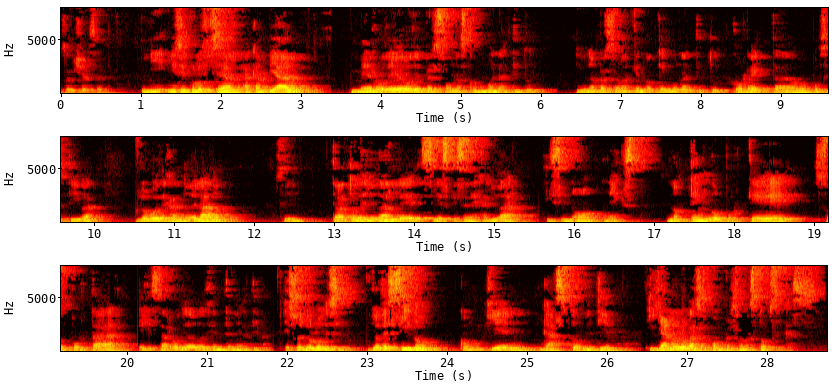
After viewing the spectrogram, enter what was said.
Social set. Mi, mi círculo social ha cambiado. Me rodeo de personas con buena actitud. Y una persona que no tenga una actitud correcta o positiva, lo voy dejando de lado. ¿sí? Trato de ayudarle si es que se deja ayudar. Y si no, next. No tengo por qué soportar el estar rodeado de gente negativa. Eso yo lo decido. Yo decido con quién gasto mi tiempo. Y ya no lo gasto con personas tóxicas.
